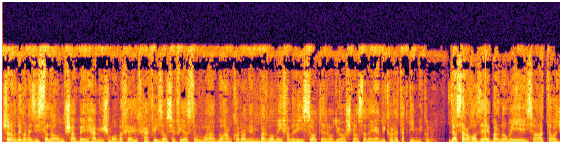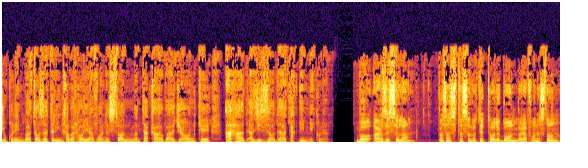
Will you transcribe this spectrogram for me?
شنوندگان عزیز سلام. شب همه شما بخیر. حفیظ آصفی هستم و با همکارانم برنامه خبری ساعت رادیو آشنا صدای امریکا را تقدیم می‌کنیم. در سرآغاز برنامه ای ساعت توجه کنین به تازه ترین خبرهای افغانستان منطقه و جهان که احد عزیززاده تقدیم می‌کنه. با عرض سلام. پس از تسلط طالبان بر افغانستان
